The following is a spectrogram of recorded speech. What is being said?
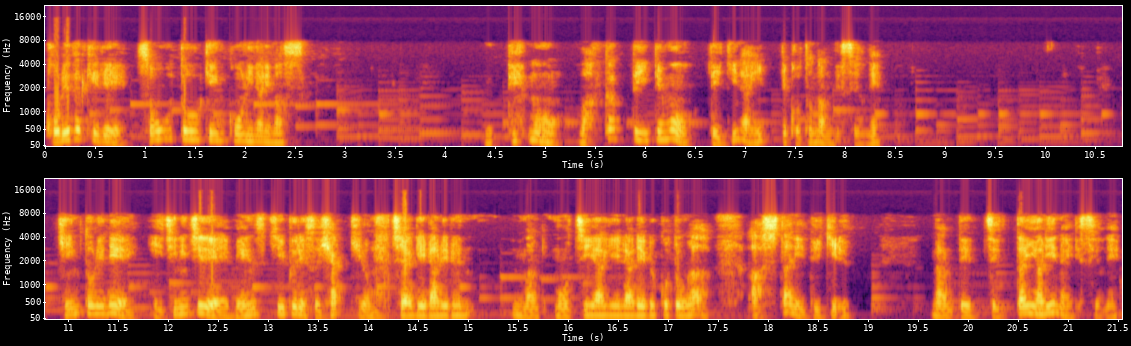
これだけで相当健康になります。でも、分かっていてもできないってことなんですよね。筋トレで1日でベンスチプレス100キロ持ち上げられる、ま、持ち上げられることが明日にできるなんて絶対ありえないですよね。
